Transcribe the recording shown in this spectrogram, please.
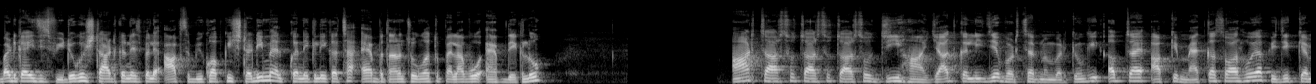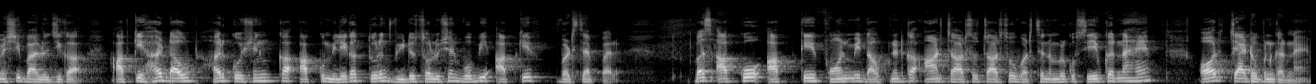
बट गाइज़ इस वीडियो को स्टार्ट करने से पहले आप सभी को आपकी स्टडी में हेल्प करने के लिए एक अच्छा ऐप बताना चाहूँगा तो पहला वो ऐप देख लो। आठ चार सौ चार सौ चार सौ, जी हाँ याद कर लीजिए व्हाट्सएप नंबर, क्योंकि अब चाहे आपके मैथ का सवाल हो या फिजिक्स, केमिस्ट्री, बायोलॉजी का, आपके हर डाउट हर क्वेश्चन का आपको मिलेगा तुरंत वीडियो सॉल्यूशन वो भी आपके व्हाट्सएप पर। बस आपको आपके फ़ोन में डाउटनेट का आठ चार सौ चार सौ व्हाट्सएप नंबर को सेव करना है और चैट ओपन करना है।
